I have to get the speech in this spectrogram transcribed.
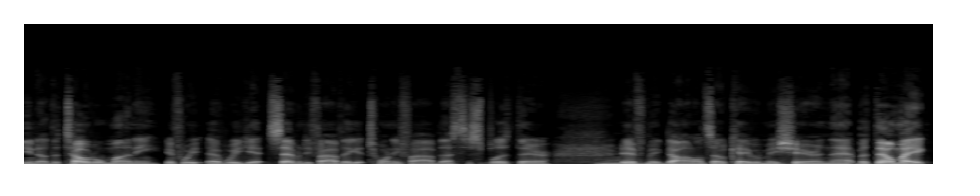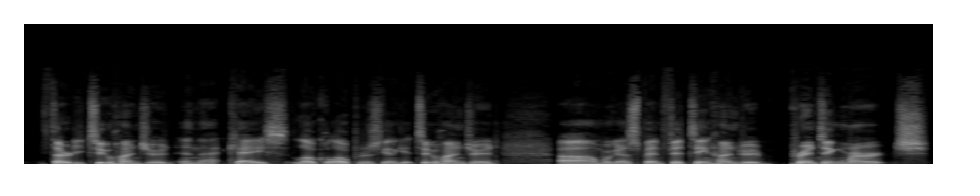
you know the total money. If we if we get 75 they get 25 that's the split there. Mm-hmm. if mcdonald's okay with me sharing that. But they'll make 3200 in that case. Local opener's going to get 200 um, we're going to spend 1500 printing merch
